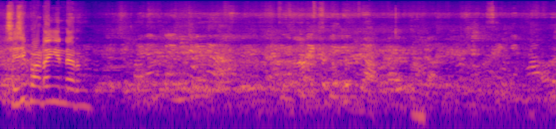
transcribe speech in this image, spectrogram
ചേച്ചി പടം എങ്ങനെയായിരുന്നു സെക്കൻഡ് ഹാഫ്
